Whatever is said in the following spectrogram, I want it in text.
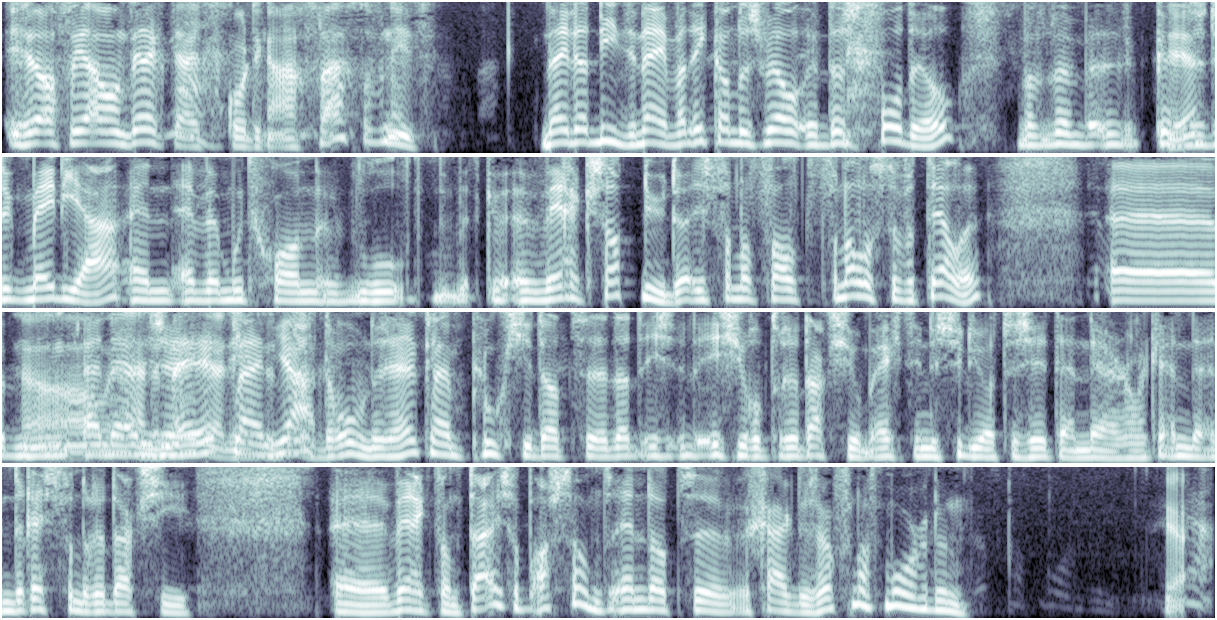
Is er al voor jou een werktijdverkorting aangevraagd of niet? Nee, dat niet. Nee, want ik kan dus wel, dat is het voordeel. Want we, ja? natuurlijk media en, en we moeten gewoon, ik bedoel, werk zat nu. Er is van, valt van alles te vertellen. Um, oh, en ja, er is een heel klein, ja, daarom. Is een heel klein ploegje dat, uh, dat is, is hier op de redactie om echt in de studio te zitten en dergelijke. En de, en de rest van de redactie uh, werkt dan thuis op afstand. En dat uh, ga ik dus ook vanaf morgen doen. Ja. Ja.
